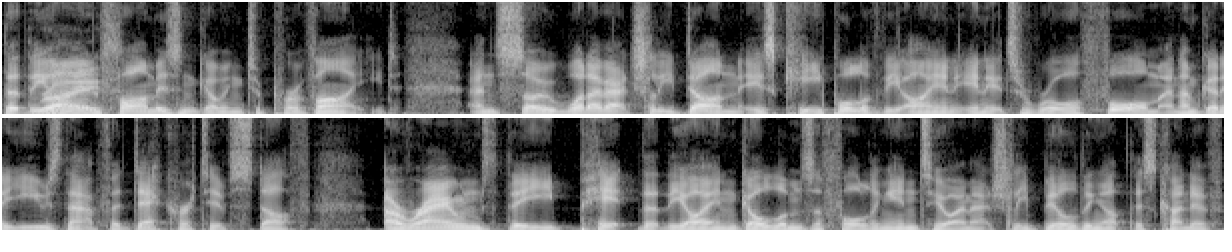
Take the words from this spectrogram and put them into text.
that the right. iron farm isn't going to provide. And so what I've actually done is keep all of the iron in its raw form, and I'm going to use that for decorative stuff around the pit that the iron golems are falling into, I'm actually building up this kind of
